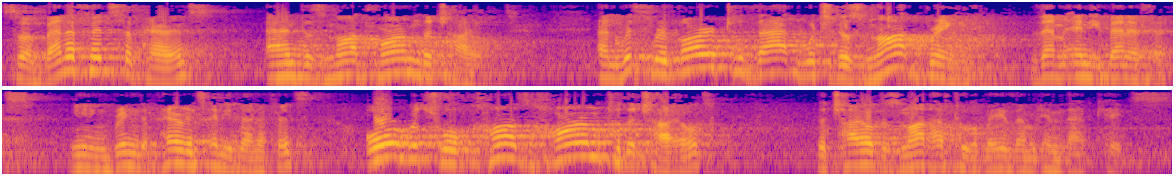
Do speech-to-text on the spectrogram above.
So it benefits the parents and does not harm the child. And with regard to that which does not bring them any benefits, meaning bring the parents any benefits, or which will cause harm to the child, the child does not have to obey them in that case.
